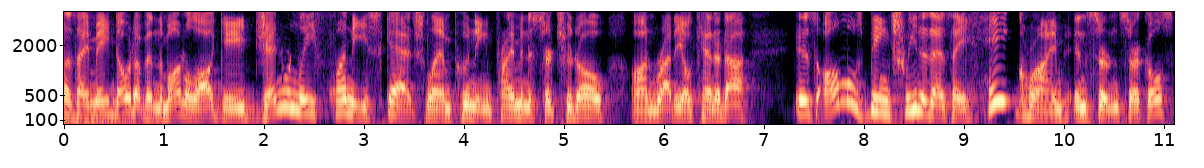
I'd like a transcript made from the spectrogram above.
Well, as I made note of in the monologue, a genuinely funny sketch lampooning Prime Minister Trudeau on Radio Canada is almost being treated as a hate crime in certain circles,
